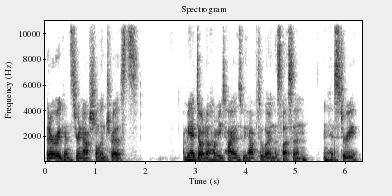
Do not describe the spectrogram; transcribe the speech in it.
that are against your national interests. I mean, I don't know how many times we have to learn this lesson in history.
